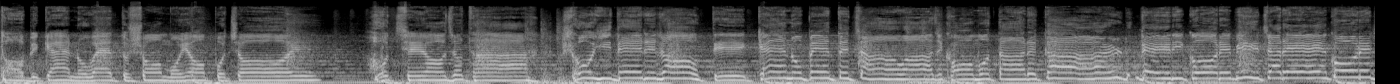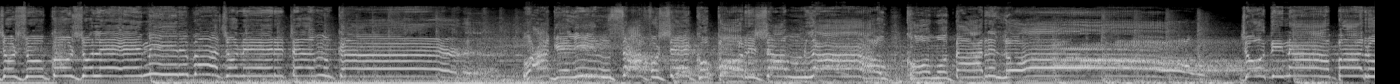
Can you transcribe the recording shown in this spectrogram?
তবে কেন এত সময় অপচয়? হচ্ছে অযথা। শহীদের রক্তে কেন পেতে চাও আজ ক্ষমতার কার্ড? দেরি করে বিচারে করেছ সুকৌশলে নির্বাচনের টাম কার্ড আগে ইনসাফ শেখো পরে সামলাও, ক্ষমতার লোভ। যদি না পারো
